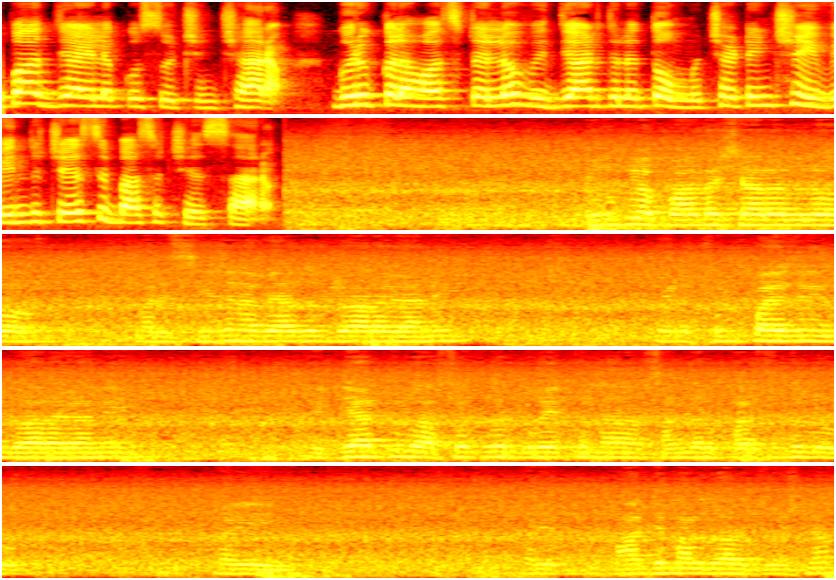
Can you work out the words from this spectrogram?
ఉపాధ్యాయులకు సూచించారు. గురుకుల హాస్టల్లో విద్యార్థులతో ముచ్చటించి విందు చేసి బస చేశారు. గురుకుల పాఠశాలల్లో మరి సీజన వ్యాధుల ద్వారా కానీ లేదా ఫుడ్ పాయిజనింగ్ ద్వారా కానీ విద్యార్థులు అస్వస్థతకు గురవుతున్న సందర్భ పరిస్థితులు మరి మరి మాధ్యమాల ద్వారా చూసినాం.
